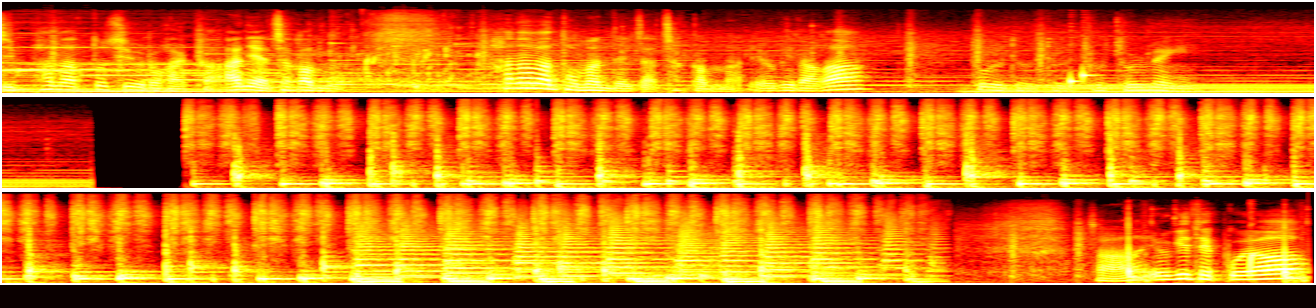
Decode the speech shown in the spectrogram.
집 하나 또 지으러 갈까? 아니야 잠깐만. 하나만 더 만들자. 잠깐만. 여기다가 돌돌돌돌 돌멩이 여기 됐고요.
